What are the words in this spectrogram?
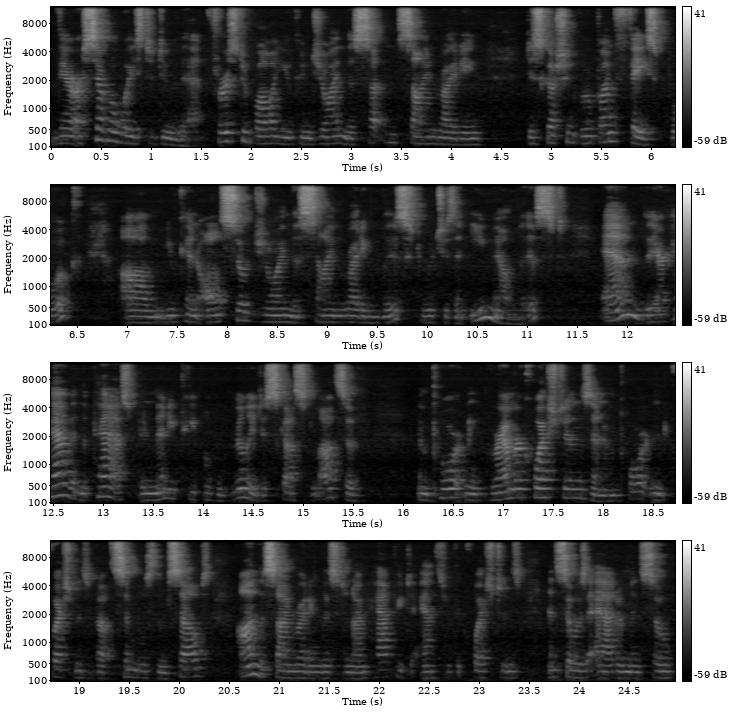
There are several ways to do that. First of all, you can join the Sutton Sign Writing discussion group on Facebook. Um, you can also join the sign writing list, which is an email list. And there have in the past been many people who really discussed lots of important grammar questions and important questions about symbols themselves on the sign writing list and I'm happy to answer the questions and so is Adam and so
